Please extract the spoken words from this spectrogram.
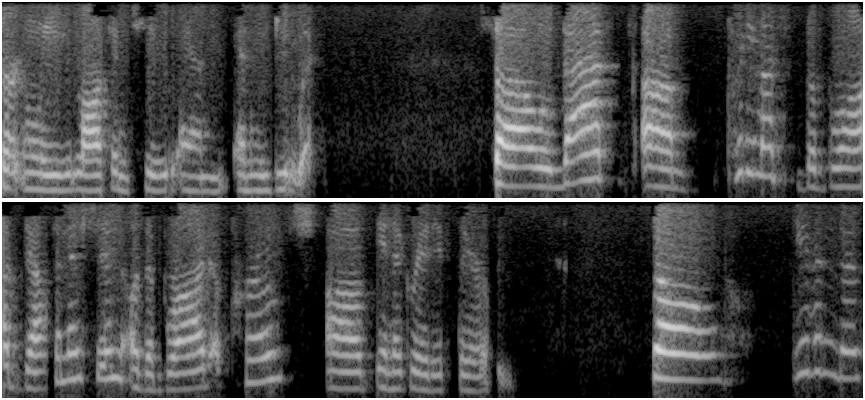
certainly log into and, and review it. So that um, pretty much the broad definition or the broad approach of integrative therapy. So given this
